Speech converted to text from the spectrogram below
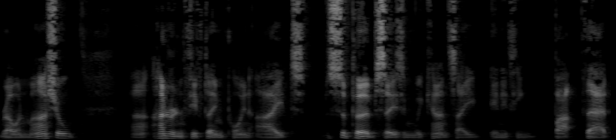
Rowan Marshall, uh, 115.8. Superb season. We can't say anything but that.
